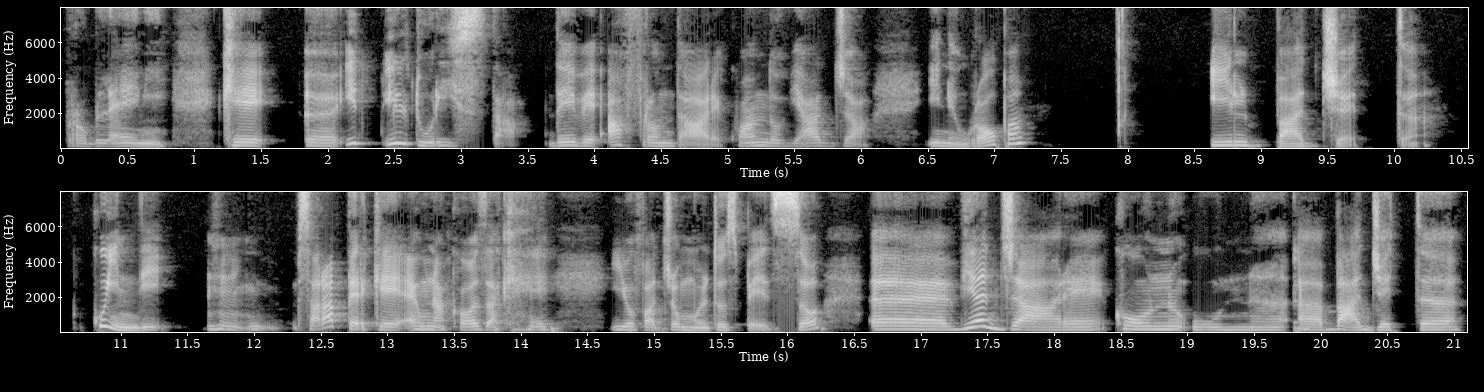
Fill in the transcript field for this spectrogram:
problemi che eh, il, il turista deve affrontare quando viaggia in Europa? Il budget. Quindi sarà perché è una cosa che io faccio molto spesso, eh, viaggiare con un uh, budget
